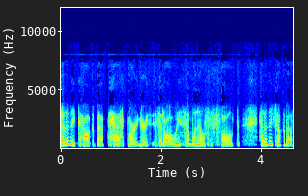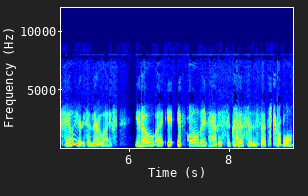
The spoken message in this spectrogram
How do they talk about past partners? Is it always someone else's fault? How do they talk about failures in their life? You know, I- if all they've had is successes, that's trouble.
